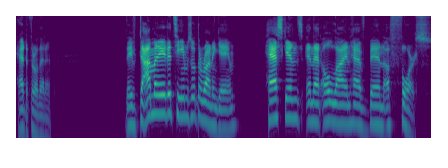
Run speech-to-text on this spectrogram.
Had to throw that in. They've dominated teams with the running game. Haskins and that O line have been a force.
